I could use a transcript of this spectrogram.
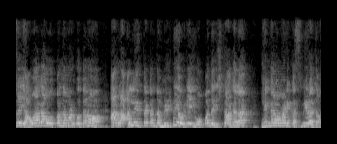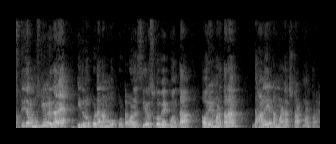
ಸೊ ಯಾವಾಗ ಒಪ್ಪಂದ ಮಾಡ್ಕೋತಾನೋ, ಆದ್ರೆ ಅಲ್ಲಿ ಇರ್ತಕ್ಕಂಥ ಮಿಲಿಟರಿ ಅವ್ರಿಗೆ ಈ ಒಪ್ಪಂದ ಇಷ್ಟ ಆಗಲ್ಲ. ಹೆಂಗರ ಮಾಡಿ ಕಾಶ್ಮೀರ, ಜಾಸ್ತಿ ಜನ ಮುಸ್ಲಿಂ ಇದ್ದಾರೆ ಇದನ್ನು ಕೂಡ ನಮ್ಮ ಒಕ್ಕೂಟ ಒಳಗೆ ಸೇರಿಸ್ಕೋಬೇಕು ಅಂತ ಅವ್ರೇನ್ ಮಾಡ್ತಾರ? ದಾಳಿಯನ್ನ ಮಾಡ್ಲಕ್ ಸ್ಟಾರ್ಟ್ ಮಾಡ್ತಾರೆ.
